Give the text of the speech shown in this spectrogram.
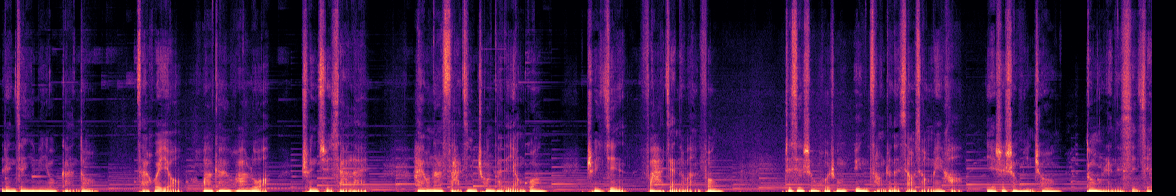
人间因为有感动，才会有花开花落，春去夏来，还有那洒进窗台的阳光，吹进发间的晚风。这些生活中蕴藏着的小小美好，也是生命中。动人的细节，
